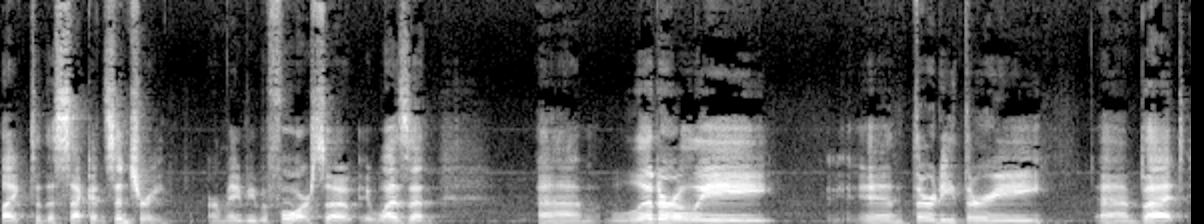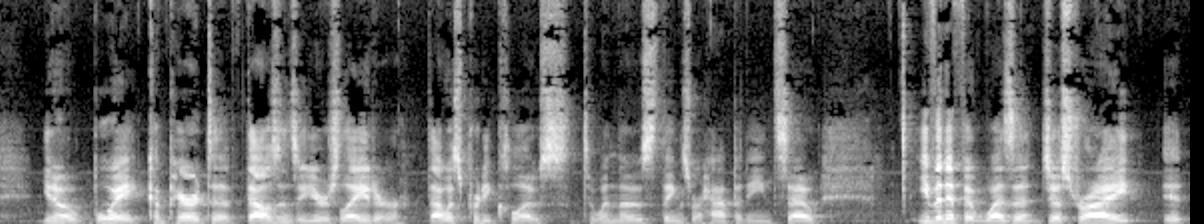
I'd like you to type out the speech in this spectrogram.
like to the second century or maybe before. So it wasn't um, literally in 33, um, but you know, boy, compared to thousands of years later, that was pretty close to when those things were happening. So even if it wasn't just right, it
